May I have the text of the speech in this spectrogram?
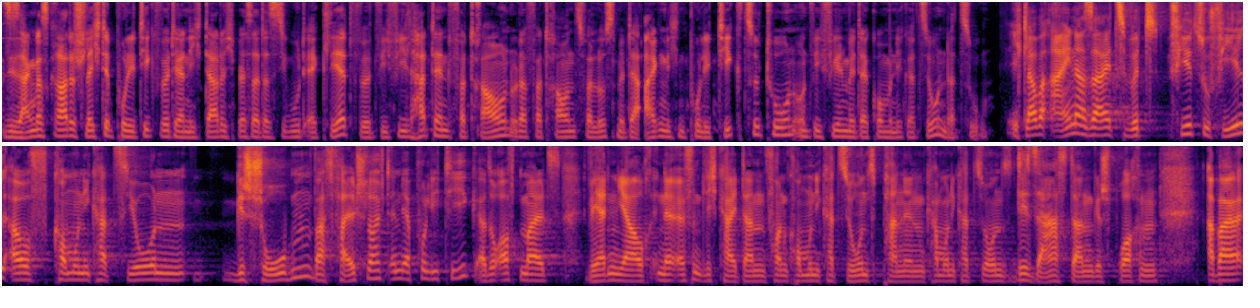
Sie sagen das gerade, schlechte Politik wird ja nicht dadurch besser, dass sie gut erklärt wird. Wie viel hat denn Vertrauen oder Vertrauensverlust mit der eigentlichen Politik zu tun und wie viel mit der Kommunikation dazu? Ich glaube, einerseits wird viel zu viel auf Kommunikation geschoben, was falsch läuft in der Politik. Also oftmals werden ja auch in der Öffentlichkeit dann von Kommunikationspannen, Kommunikationsdesastern gesprochen. Aber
